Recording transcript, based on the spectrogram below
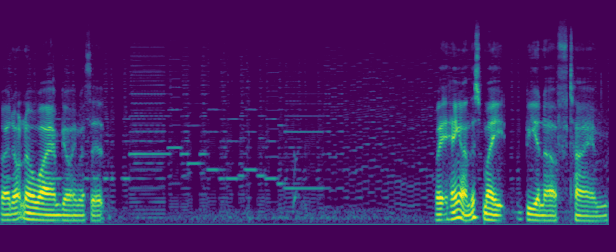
So I don't know why I'm going with it. Wait, hang on. This might be enough time.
